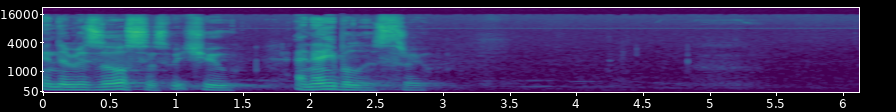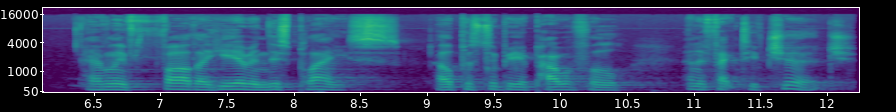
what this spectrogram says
in the resources which you enable us through. Heavenly Father, here in this place, help us to be a powerful and effective church.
